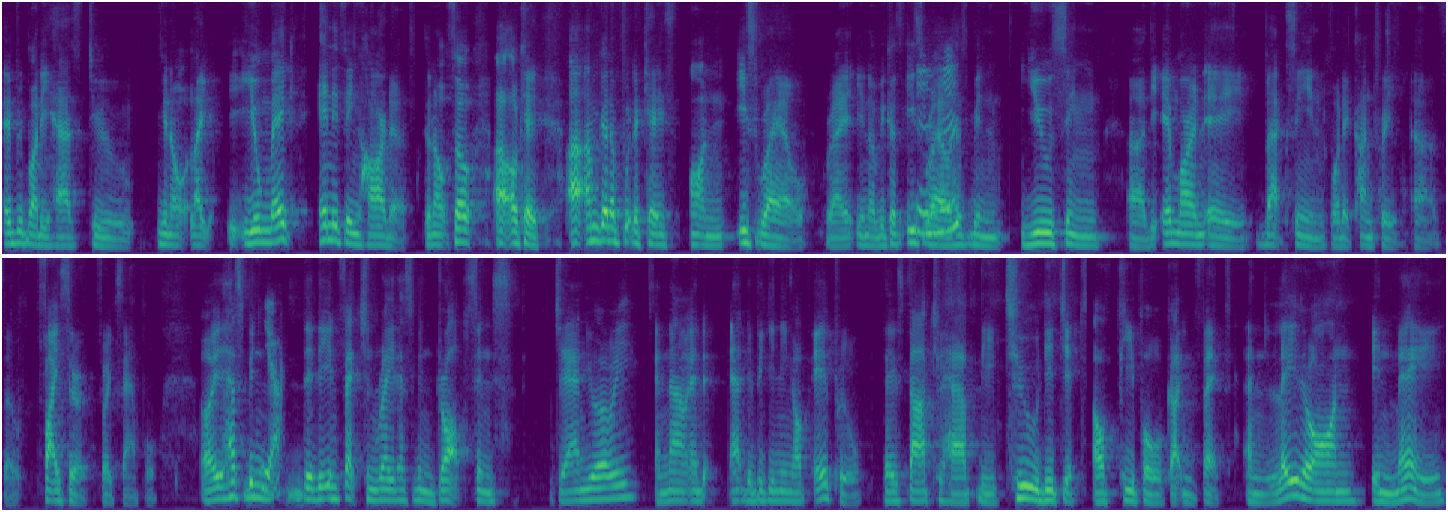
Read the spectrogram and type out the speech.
everybody has to you know like you make anything harder you know so uh, okay uh, i'm gonna put a case on israel right you know because israel mm-hmm. has been using uh, the mrna vaccine for the country uh, so pfizer for example uh, it has been yeah. the, the infection rate has been dropped since january and now at, at the beginning of april they start to have the two digits of people got infected. And later on in May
